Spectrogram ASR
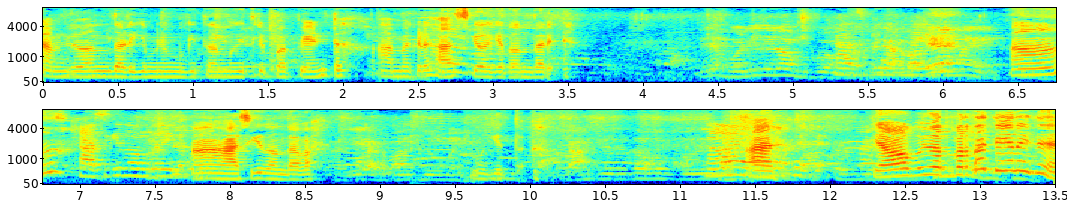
ನಮ್ದು ಒಂದು ಅಡಿಗೆ ಮನೆ ಮುಗಿತ ಮುಗಿತ್ರಿಪ್ಪ ಪೇಂಟ್ ಆಮೇಲೆ ಕಡೆ ಹಾಸಿಗೆ ಹೋಗ್ಯದ ಅಂದರಿ ಹಾಂ ಹಾಂ ಹಾಸಿಗೆ ಒಂದವ ಮುಗೀತ ಯಾವ ಇವತ್ತು ಬರ್ತೈತಿ ಏನಿದೆ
